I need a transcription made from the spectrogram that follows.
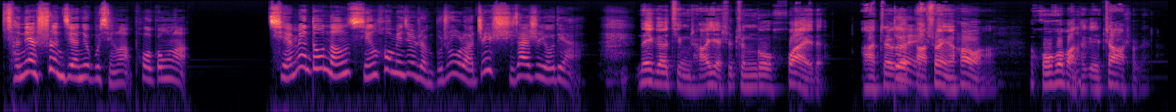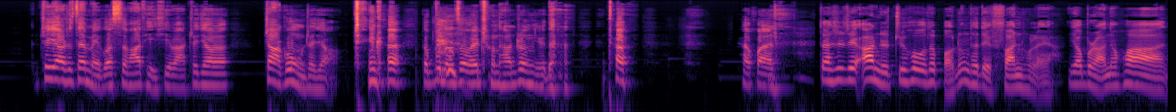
陈念瞬间就不行了，破功了。前面都能行，后面就忍不住了，这实在是有点那个警察也是真够坏的啊！这个打双引号啊，活活把他给炸出来了。这要是在美国司法体系吧，这叫诈供，这叫 这个都不能作为呈堂证据的，太太坏了。但是这案子最后他保证他得翻出来呀，要不然的话，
